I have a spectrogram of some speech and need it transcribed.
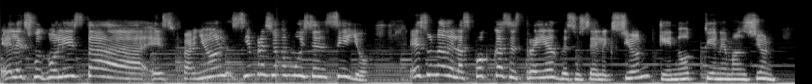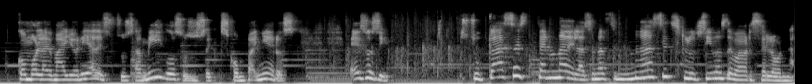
El exfutbolista español siempre ha sido muy sencillo. Es una de las pocas estrellas de su selección que no tiene mansión, como la mayoría de sus amigos o sus excompañeros. Eso sí, su casa está en una de las zonas más exclusivas de Barcelona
